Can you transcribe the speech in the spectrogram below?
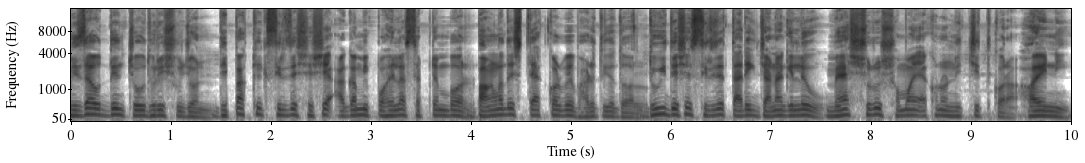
মিজাউদ্দিন চৌধুরী সুজন। দ্বিপাক্ষিক সিরিজের শেষে আগামী পহেলা সেপ্টেম্বর বাংলাদেশ ত্যাগ করবে ভারতীয় দল। দুই দেশের সিরিজের তারিখ জানা গেলেও ম্যাচ শুরুর সময় এখনও নিশ্চিত করা হয়নি।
